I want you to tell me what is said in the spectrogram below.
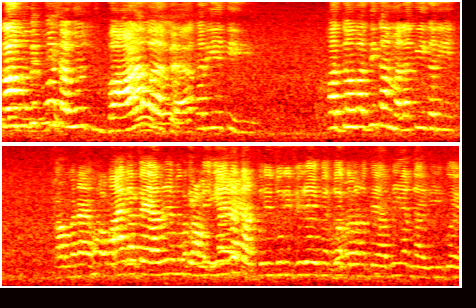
ਕੰਮ ਵੀ ਹੋਇਆ ਪਿਆ ਕਰੀਏ ਕੀ? ਹੱਦੋਂ ਵੱਧ ਹੀ ਕੰਮ ਵਾਲਾ ਕੀ ਕਰੀਏ? ਕੰਮ ਨਾ ਹੁਣ ਮਾਂ ਦਾ ਪਿਆਰ ਨੇ ਮੈਂ ਕਿੰਨੀ। ਤਾਂ ਤੜਪਦੀ ਤੁਰੀ ਫਿਰੇ ਮੈਂ ਤਾਂ ਕਰਨ ਪਿਆਰ ਨਹੀਂ ਜਾਂਦਾ ਵੀ ਕੋਈ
